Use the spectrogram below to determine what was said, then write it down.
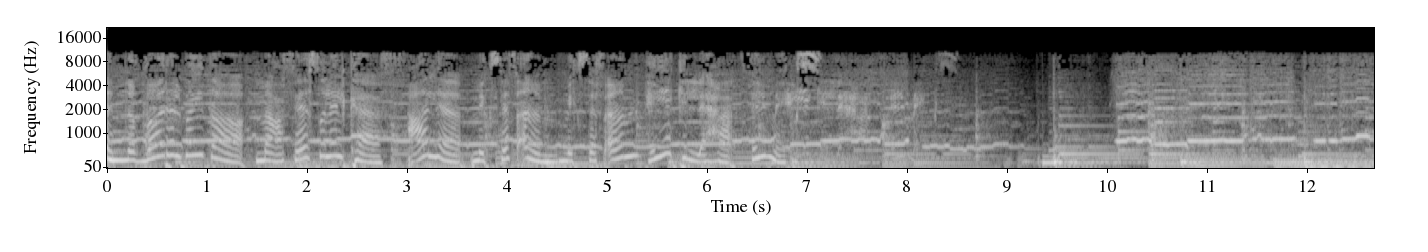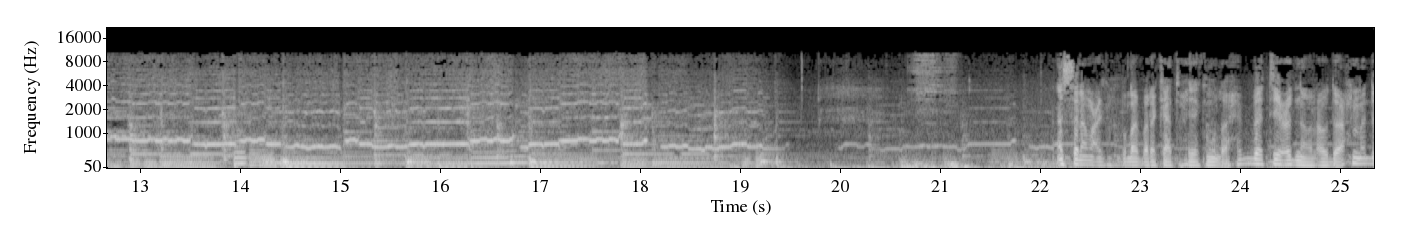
النظارة البيضاء مع فيصل الكاف على Mix FM Mix FM هي كلها في ال Mix. السلام عليكم ورحمة الله وبركاته. حياكم الله أحبتي. عدنا والعودة أحمد.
